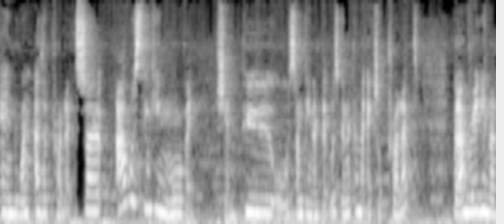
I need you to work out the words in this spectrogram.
and one other product. So I was thinking more of a shampoo or something like that was going to come an actual product. But I'm really not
